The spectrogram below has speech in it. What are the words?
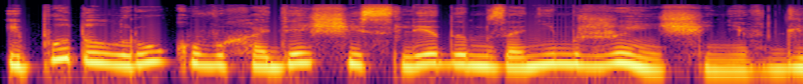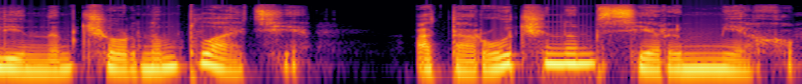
и подал руку выходящей следом за ним женщине в длинном черном платье, отороченном серым мехом.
